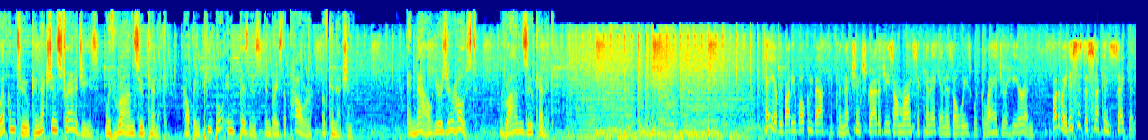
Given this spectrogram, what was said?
Welcome to Connection Strategies with Ron Sukenick, helping people in business embrace the power of connection. And now, here's your host, Ron Sukenick. Hey, everybody, welcome back to Connection Strategies. I'm Ron Sukenick, and as always, we're glad you're here. And by the way, this is the second segment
